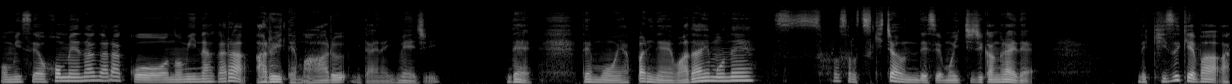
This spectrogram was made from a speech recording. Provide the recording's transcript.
お店を褒めながらこう飲みながら歩いて回るみたいなイメージ。ででもやっぱりね話題もねそろそろ尽きちゃうんですよもう1時間ぐらいで。で気づけば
